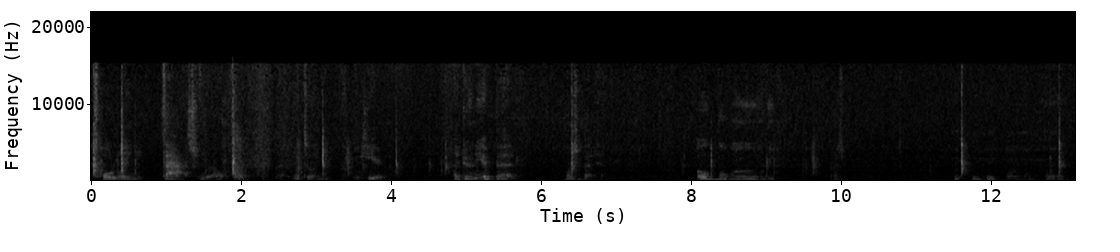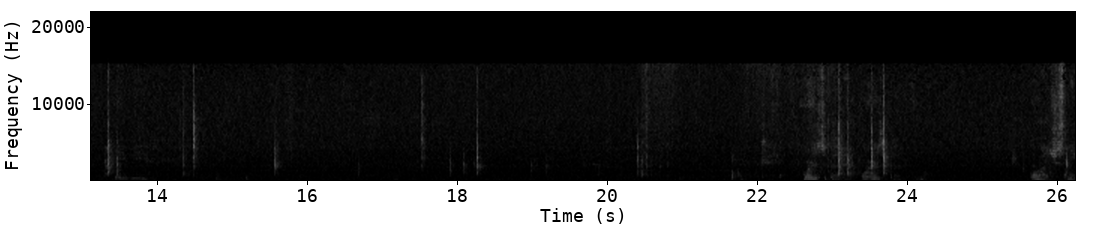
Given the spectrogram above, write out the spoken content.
totally need that, though. Right, what do I need here? I do need a bed. Where's the bed at? Oh, boo. Baby. Okay. Where's the bed at? Where's the bed? Oh, I just need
